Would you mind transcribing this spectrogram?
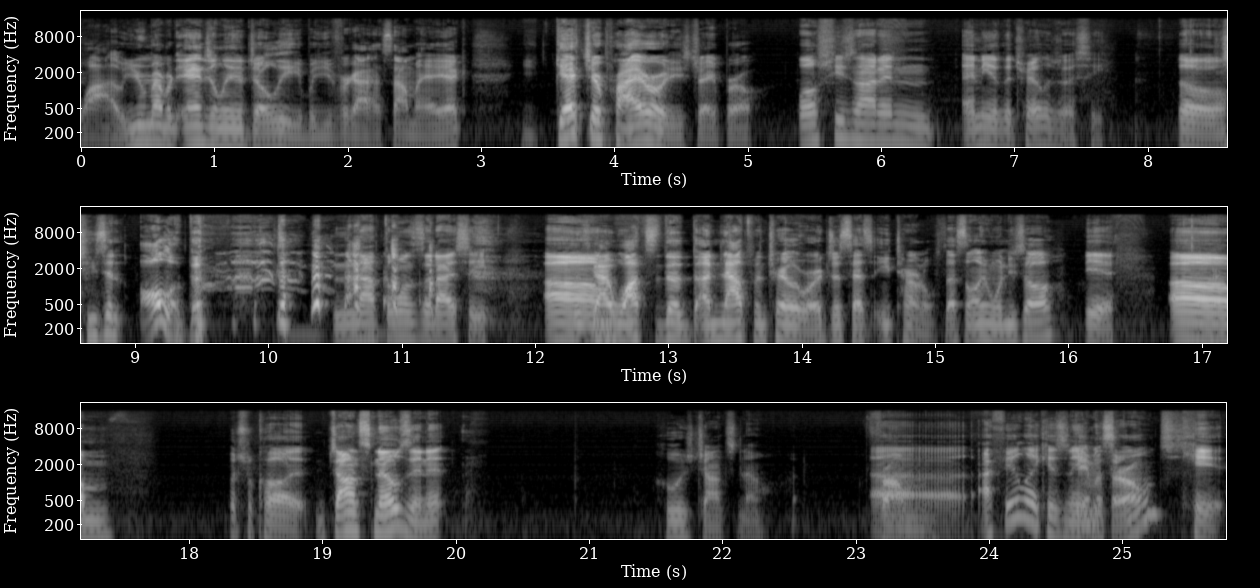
wow, you remembered Angelina Jolie, but you forgot Salma Hayek. Get your priorities straight, bro. well, she's not in any of the trailers I see, so She's in all of them. not the ones that I see. this guy Um, watched the announcement trailer where it just says Eternals. That's the only one you saw. yeah. Um, what you call it? Jon Snow's in it. Who is Jon Snow from uh, I feel like his name Game of is Thrones? Kit.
